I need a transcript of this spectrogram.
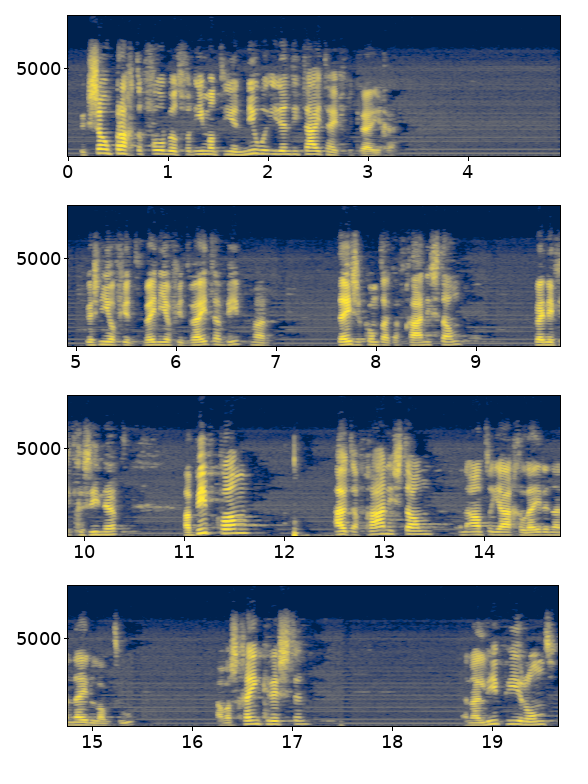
Vind ik zo'n prachtig voorbeeld van iemand die een nieuwe identiteit heeft gekregen. Ik wist niet of je het, weet niet of je het weet, Habib, maar deze komt uit Afghanistan. Ik weet niet of je het gezien hebt. Habib kwam uit Afghanistan een aantal jaar geleden naar Nederland toe. Hij was geen christen. En hij liep hier rond.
